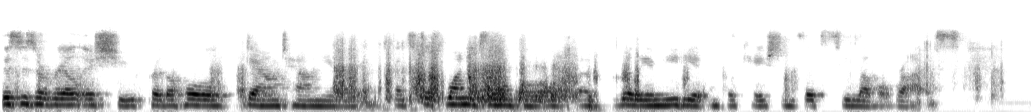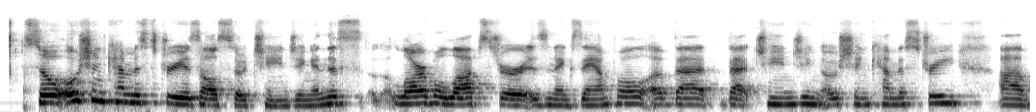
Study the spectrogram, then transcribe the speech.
this is a real issue for the whole downtown area. That's just one example of, of really immediate implications of sea level rise. So ocean chemistry is also changing, and this larval lobster is an example of that, that changing ocean chemistry. Uh,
